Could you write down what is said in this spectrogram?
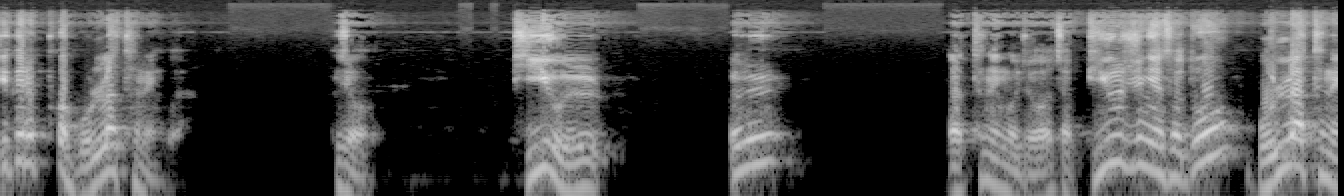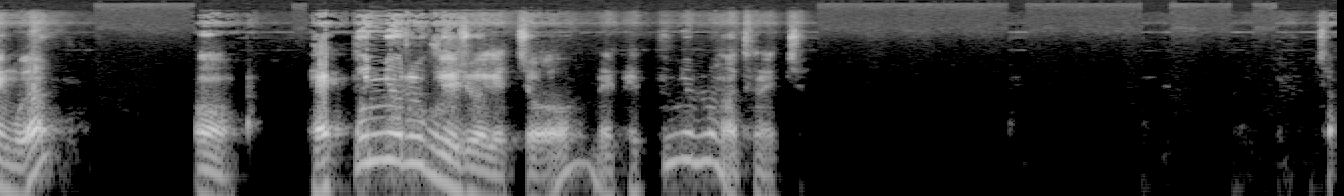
띠그래프가 뭘 나타낸 거야? 그죠? 비율, 을 나타낸 거죠. 자, 비율 중에서도 뭘 나타낸 거야? 어, 백분율을 구해줘야겠죠. 네, 백분율로 나타냈죠. 자,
